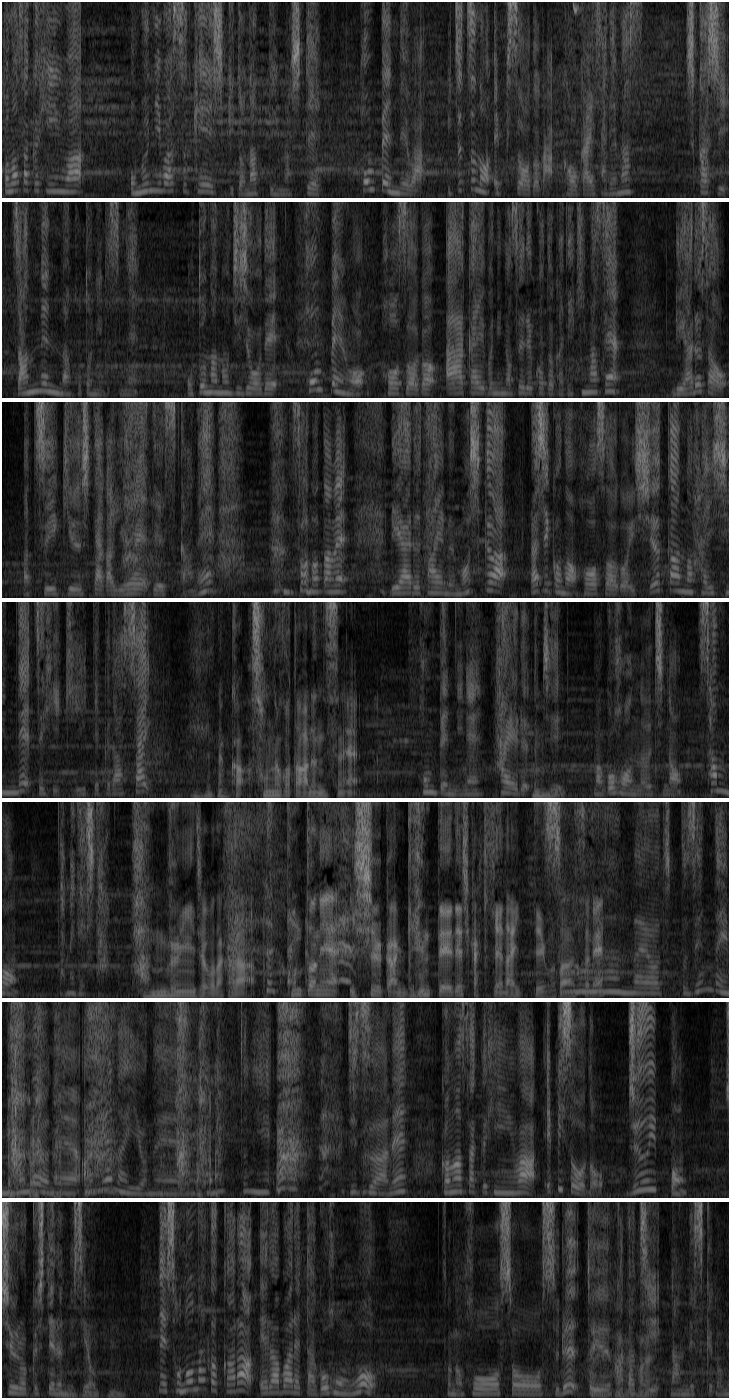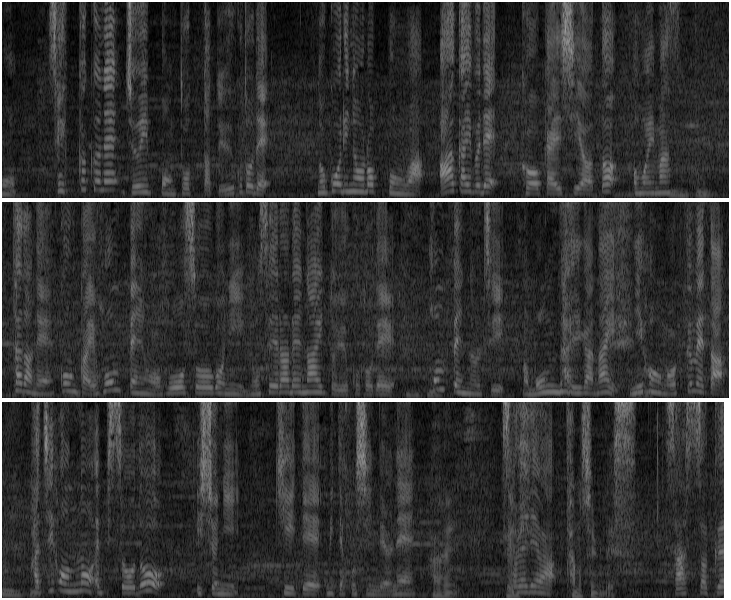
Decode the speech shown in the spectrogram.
この作品はオムニバス形式となっていまして本編では5つのエピソードが公開されます。しかし残念なことにですね大人の事情で本編を放送後アーカイブに載せることができません。リアルさをまあ追求したがゆえですかね。そのためリアルタイムもしくはラジコの放送後1週間の配信でぜひ聞いてください。え ーなんかそんなことあるんですね。本編にね入るうち、うん。まあ、5本のうちの3本ダメでした。半分以上だから 本当にね1週間限定でしか聞けないっていうことなんですそうねなんだよ。ちょっと前代未聞だよね。ありえないよね。本当に。実はねこの作品はエピソード11本収録してるんですよ、でその中から選ばれた5本をその放送するという形なんですけども、せっかくね11本撮ったということで残りの6本はアーカイブで公開しようと思います、うんうん。ただね今回本編を放送後に載せられないということで本編のうち、まあ、問題がない2本を含めたうんうん。8本のエピソードを一緒に聞いてみてほしいんだよね。はい。それでは。楽しみです。早速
